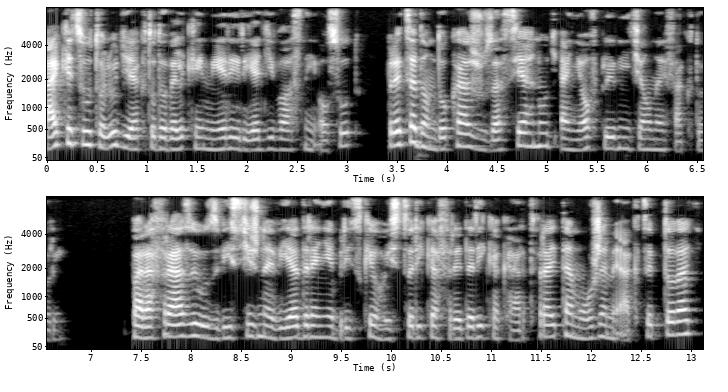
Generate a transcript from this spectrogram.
Aj keď sú to ľudia, kto do veľkej miery riadi vlastný osud, predsedom dokážu zasiahnuť aj neovplyvniteľné faktory. Parafrázujúc výstižné vyjadrenie britského historika Frederika Cartwrighta môžeme akceptovať,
